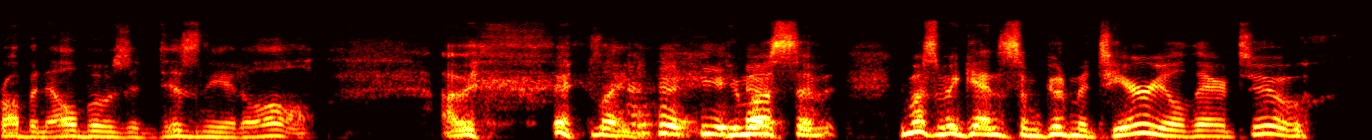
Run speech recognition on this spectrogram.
rubbing elbows at Disney at all. I mean, like yeah. you must have you must have been getting some good material there too.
